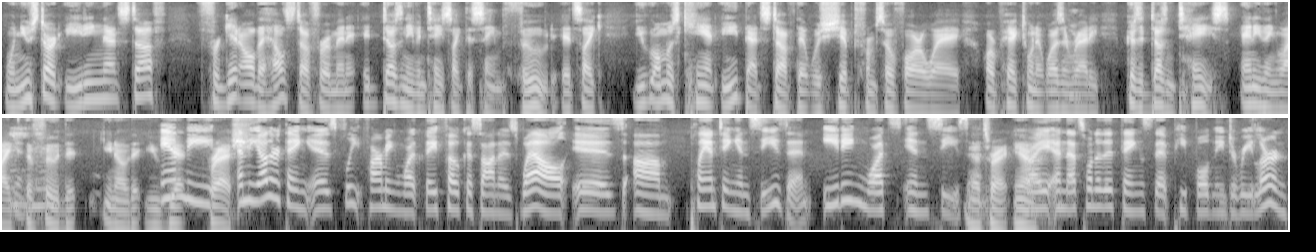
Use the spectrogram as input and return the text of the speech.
when you start eating that stuff forget all the health stuff for a minute it doesn't even taste like the same food. It's like you almost can't eat that stuff that was shipped from so far away or picked when it wasn't yeah. ready because it doesn't taste anything like yeah. the food that you know that you and get the, fresh. And the other thing is fleet farming. What they focus on as well is um, planting in season, eating what's in season. That's right. Yeah. Right, and that's one of the things that people need to relearn.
